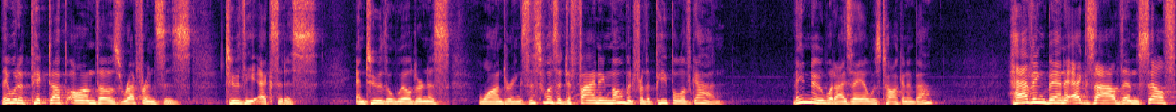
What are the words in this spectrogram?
they would have picked up on those references to the Exodus and to the wilderness wanderings. This was a defining moment for the people of God. They knew what Isaiah was talking about. Having been exiled themselves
